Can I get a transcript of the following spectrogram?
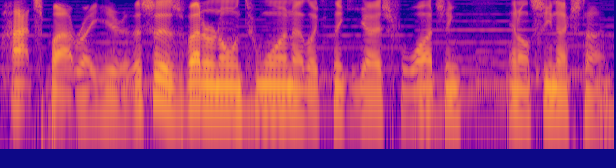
hot spot right here. This is Veteran 021. I'd like to thank you guys for watching, and I'll see you next time.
